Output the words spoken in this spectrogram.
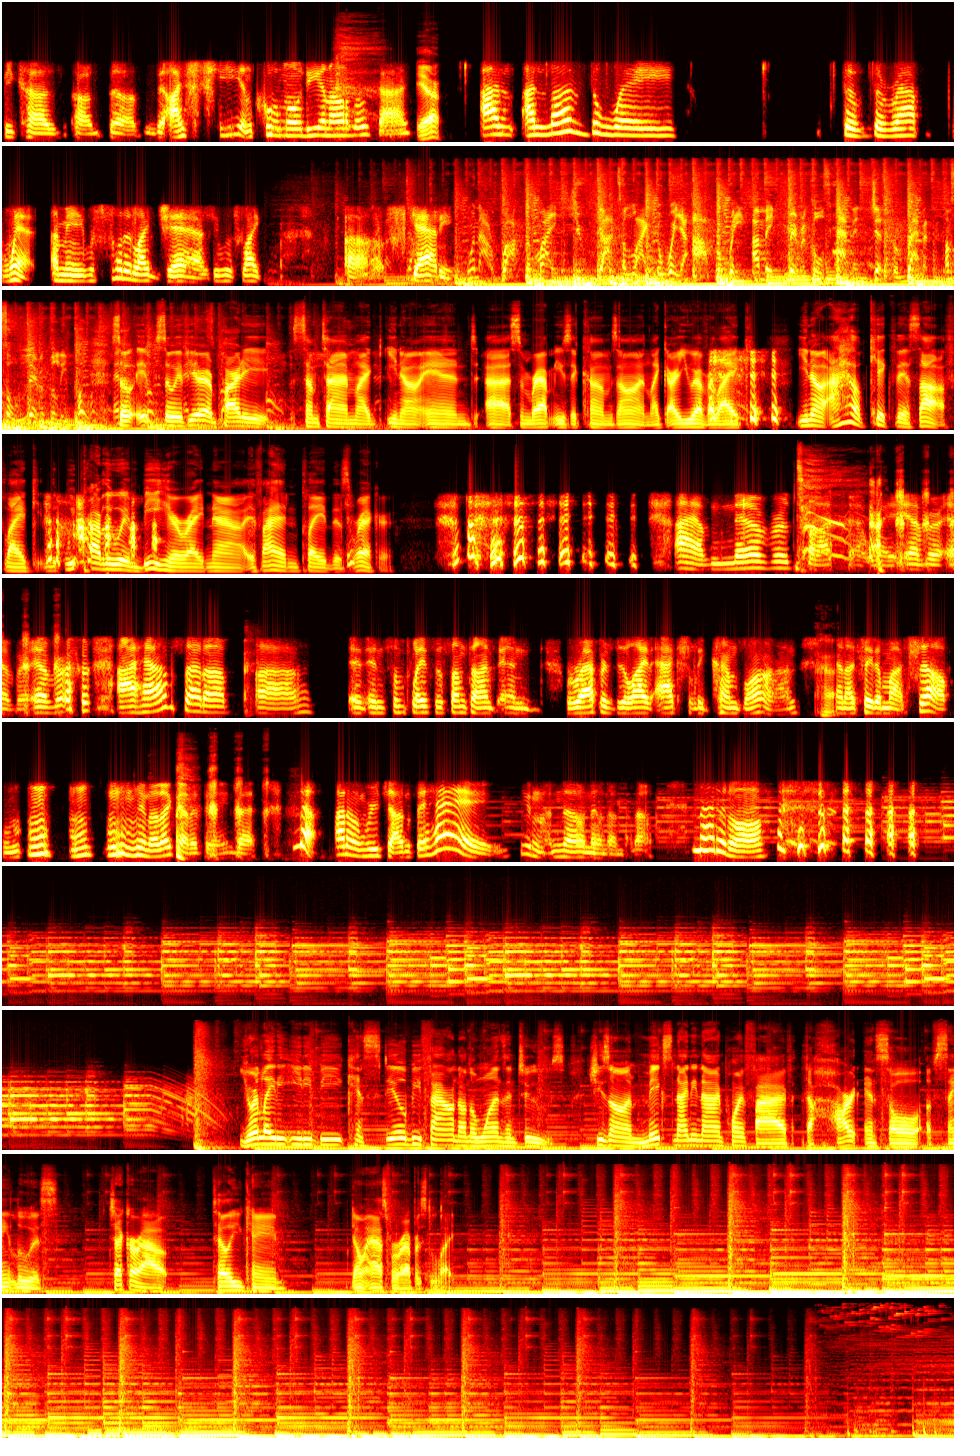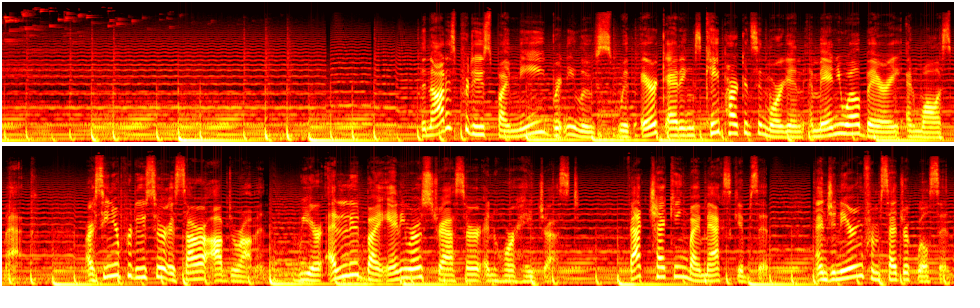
because uh, the the Ice T and Kool Moe Dee and all those guys, Yeah. I I love the way the the rap went. I mean, it was sort of like jazz. It was like uh, scatting. When I rock the mic, you got to like the way I operate. I make miracles happen just from rapping. I'm so lyrically potent. So if so if you're at a party sometime like you know and uh, some rap music comes on, like are you ever like, you know, I helped kick this off. Like we probably wouldn't be here right now if I hadn't played this record. I have never thought that way, ever, ever, ever. I have set up uh, in, in some places sometimes, and Rapper's Delight actually comes on, Uh-huh. and I say to myself, mm, mm, mm, mm, you know, that kind of thing. But no, I don't reach out and say, hey, you know, no, no, no, no, no. Not at all. Your Lady EDB can still be found on the ones and twos. She's on Mix 99.5, the heart and soul of St. Louis. Check her out. Tell you came. Don't ask for Rapper's Delight. The Nod is produced by me, Brittany Luce, with Eric Eddings, Kate Parkinson Morgan, Emmanuel Barry, and Wallace Mack. Our senior producer is Sarah Abdurrahman. We are edited by Annie Rose Strasser and Jorge Just. Fact checking by Max Gibson. Engineering from Cedric Wilson.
